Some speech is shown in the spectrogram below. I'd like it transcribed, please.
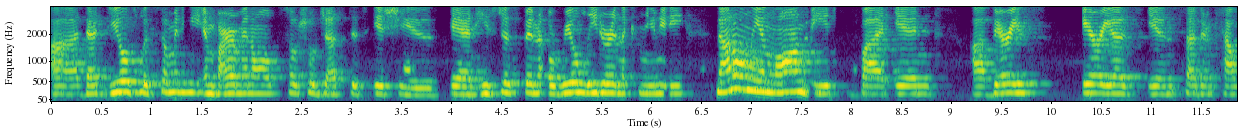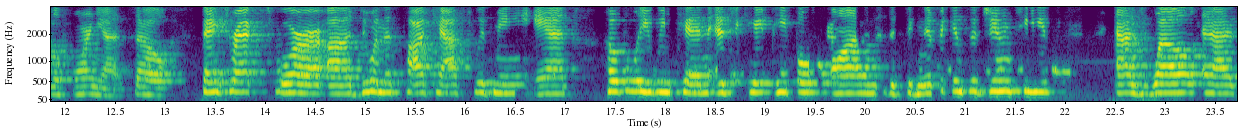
uh, that deals with so many environmental social justice issues. And he's just been a real leader in the community, not only in Long Beach, but in uh, various areas in Southern California. So thanks, Rex, for uh, doing this podcast with me. And hopefully, we can educate people on the significance of Juneteenth as well as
